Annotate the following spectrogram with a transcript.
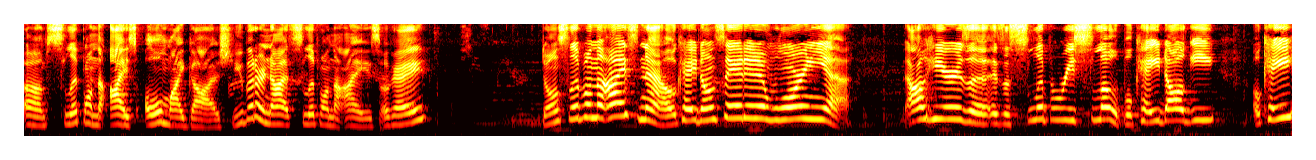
um, slip on the ice. Oh my gosh. You better not slip on the ice, okay? Don't slip on the ice now, okay? Don't say I didn't warn ya. Out here is a is a slippery slope, okay, doggy? Okay?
